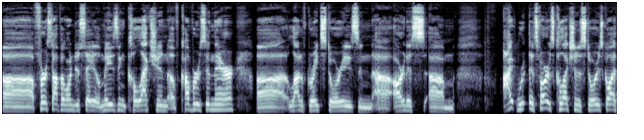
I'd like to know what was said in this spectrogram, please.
Uh, first off, I wanted to just say amazing collection of covers in there. Uh, a lot of great stories and uh, artists. Um, I, as far as collection of stories go, I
